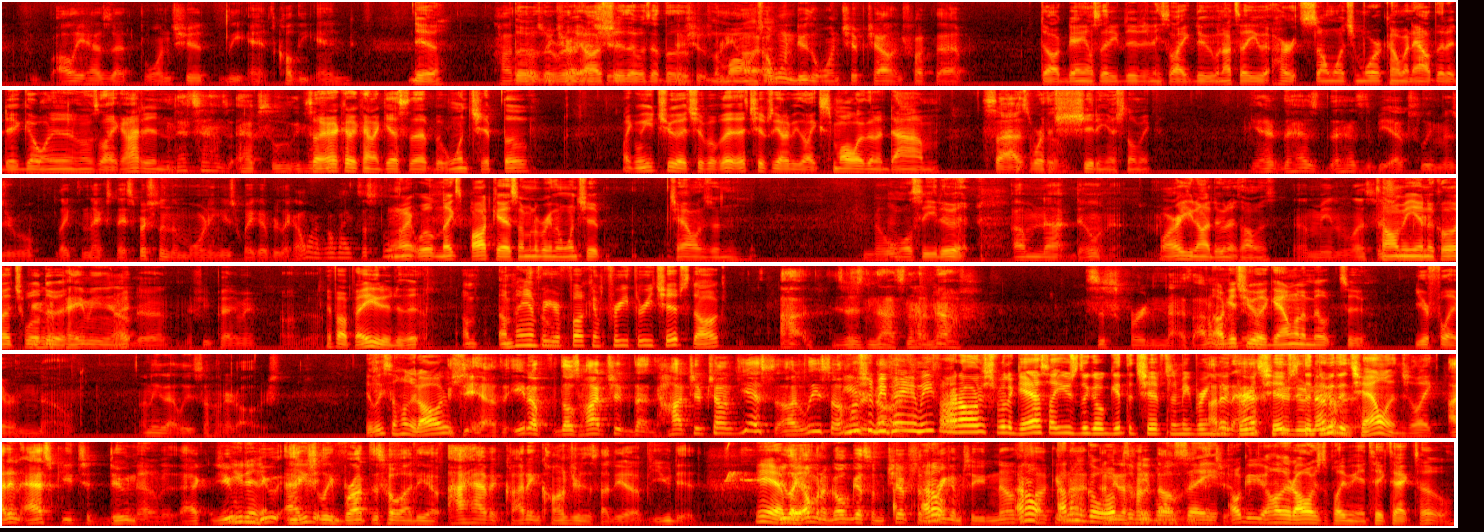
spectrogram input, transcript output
Ollie has that one shit. The end. It's called the end. Yeah, Hot the, the really hot shit. that was at the That shit the mall. I wouldn't do the one chip challenge. Fuck that. Dog Daniels said he did it, and he's like, dude, when I tell you it hurts so much more coming out than it did going in, and I was like, I didn't. That sounds absolutely. So I could have kind of guessed that, but one chip though, like when you chew that chip up, that, that chip's got to be like smaller than a dime size worth of shit in your stomach. Yeah, that has that has to be absolutely miserable. Like the next day, especially in the morning, you just wake up. You're like, I want to go back to sleep. All right, well, next podcast I'm gonna bring the one chip challenge, and, No, and we'll see you do it. I'm not doing it. Why are you not doing it, Thomas? I mean, unless Tommy in the clutch will you're do gonna it. Pay me, and I'll right? do it. If you pay me, I'll do it. If I pay you to do it, I'm I'm paying for your fucking free three chips, dog. Uh, just not, it's not enough. This is for not. I don't. I'll get do you a gallon of milk too, your flavor. No, I need at least a hundred dollars. At least a hundred dollars. Yeah, to eat up those hot chip that hot chip challenge. Yes, at least a hundred. You should be paying me five dollars for the gas I used to go get the chips, and me bring you three ask you to chips do to do the challenge. Like, I didn't ask you to do none of it. You You you, didn't- you actually brought this whole idea up. I haven't. I didn't conjure this idea up. You did. Yeah, You're like, I'm gonna go get some chips and bring them to you. No, the I don't. I don't not. go I up to people and say, "I'll give you a hundred dollars to play me in tic tac toe."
